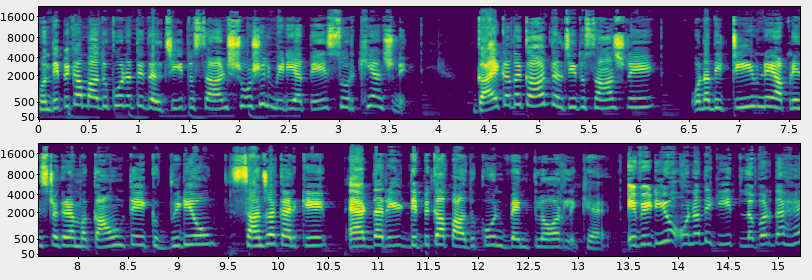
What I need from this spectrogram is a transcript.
ਹੁਣ ਦੀਪਿਕਾ ਮਾਦੂਕੋਨ ਅਤੇ ਦਲਜੀਤ ਦੋਸਾਂਝ ਸੋਸ਼ਲ ਮੀਡੀਆ ਤੇ ਸੁਰਖੀਆਂ 'ਚ ਨੇ। ਗਾਇਕ ਅਦਾਕਾਰ ਦਲਜੀਤ ਦੋਸਾਂਝ ਨੇ ਉਹਨਾਂ ਦੀ ਟੀਮ ਨੇ ਆਪਣੇ ਇੰਸਟਾਗ੍ਰam ਅਕਾਊਂਟ ਤੇ ਇੱਕ ਵੀਡੀਓ ਸਾਂਝਾ ਕਰਕੇ ਦੀਪਿਕਾ ਪਾਦੂਕੋਨ ਬੈਂਗਲੌਰ ਲਿਖਿਆ ਹੈ। ਇਹ ਵੀਡੀਓ ਉਹਨਾਂ ਦੇ ਗੀਤ ਲਵਰ ਦਾ ਹੈ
